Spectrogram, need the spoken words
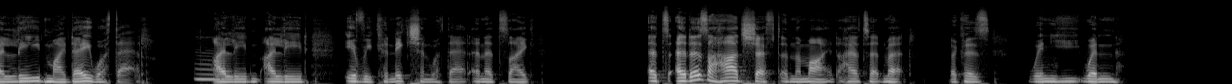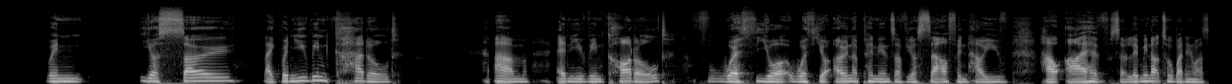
I lead my day with that Mm. I lead I lead every connection with that and it's like it's it is a hard shift in the mind, I have to admit, because when you when when you're so like when you've been cuddled um and you've been coddled with your with your own opinions of yourself and how you've how I have so let me not talk about anyone else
